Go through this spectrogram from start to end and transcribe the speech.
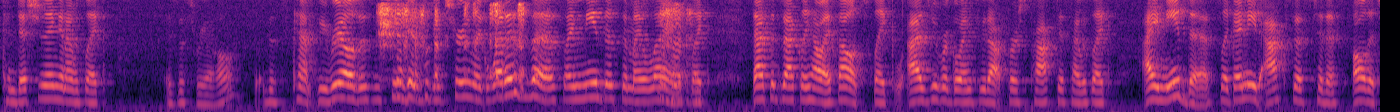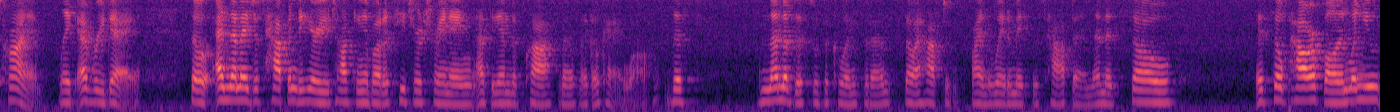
conditioning and i was like is this real? This can't be real. This is too good to be true. Like what is this? I need this in my life. Like that's exactly how i felt. Like as we were going through that first practice i was like i need this. Like i need access to this all the time like every day. So, and then I just happened to hear you talking about a teacher training at the end of class, and I was like, okay, well, this, none of this was a coincidence, so I have to find a way to make this happen. And it's so, it's so powerful. And when you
